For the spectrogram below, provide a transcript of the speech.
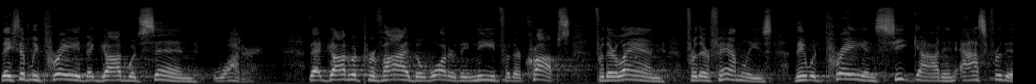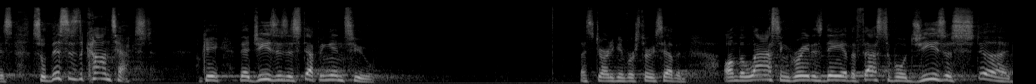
They simply prayed that God would send water, that God would provide the water they need for their crops, for their land, for their families. They would pray and seek God and ask for this. So, this is the context, okay, that Jesus is stepping into. Let's start again, verse 37. On the last and greatest day of the festival, Jesus stood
